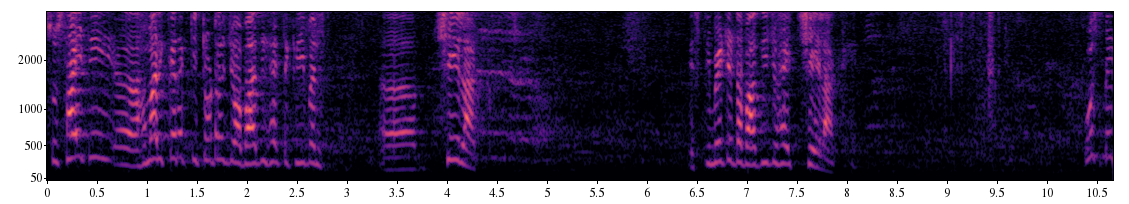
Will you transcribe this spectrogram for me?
सोसाइटी हमारी करक की टोटल जो आबादी है, तकरीबन छह लाख। एस्टिमेटेड आबादी जो है, छह लाख है। उसमें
